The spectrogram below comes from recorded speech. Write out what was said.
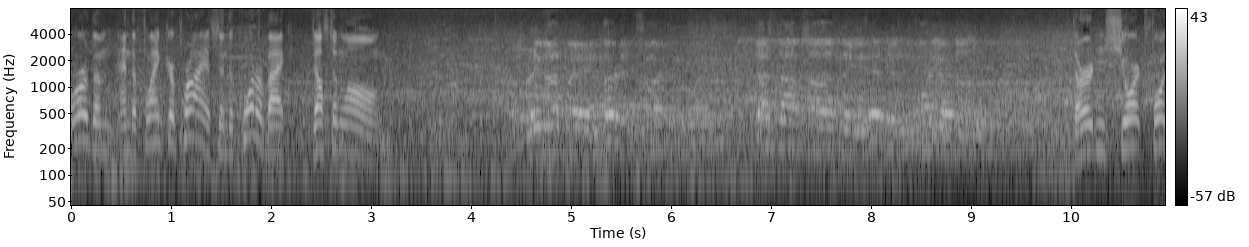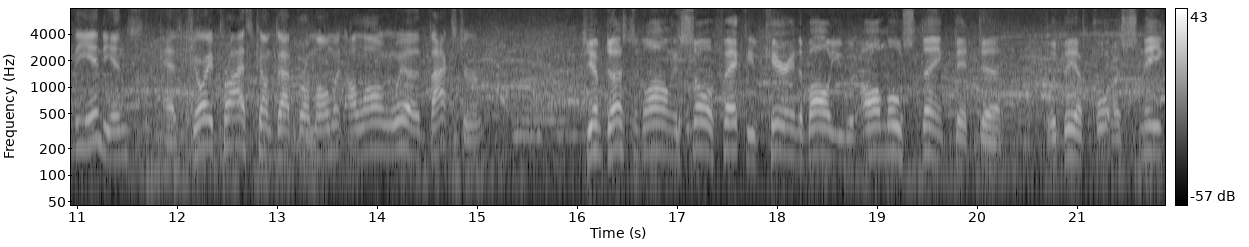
Wortham, and the flanker Price, and the quarterback Dustin Long. Bring up a third and short, just outside the Indian 40-yard line. Third and short for the Indians as Joey Price comes out for a moment along with Baxter. Jim Dustin Long is so effective carrying the ball, you would almost think that uh, would be a, a sneak,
